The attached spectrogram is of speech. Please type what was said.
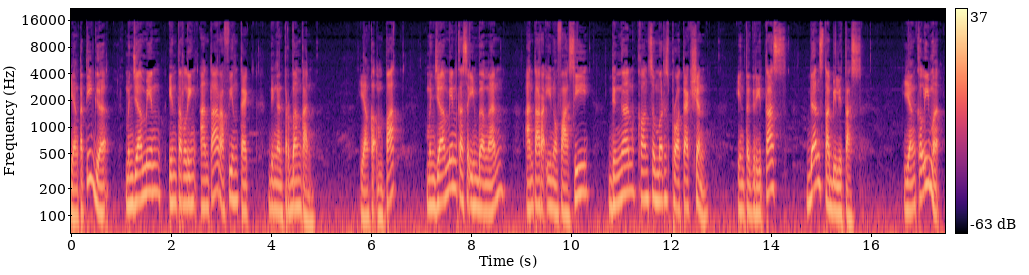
Yang ketiga, menjamin interlink antara fintech dengan perbankan. Yang keempat, menjamin keseimbangan antara inovasi dengan consumer protection, integritas, dan stabilitas. Yang kelima,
